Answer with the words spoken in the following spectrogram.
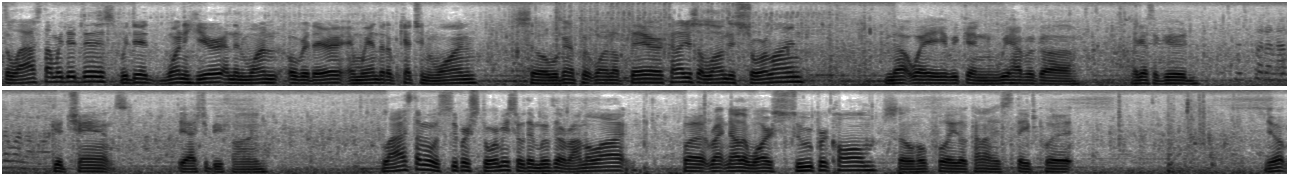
the last time we did this we did one here and then one over there and we ended up catching one. So we're gonna put one up there kind of just along this shoreline. And that way we can we have a uh, i guess a good let's put another one on good chance. Yeah it should be fine. Last time it was super stormy so they moved around a lot. But right now the water's super calm so hopefully they'll kind of stay put. Yep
